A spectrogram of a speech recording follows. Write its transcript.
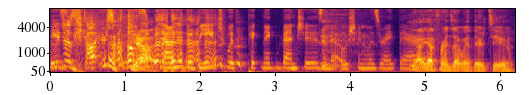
you just taught yourself. Yeah. down at the beach with picnic benches and the ocean was right there. Yeah, I got friends that went there too.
